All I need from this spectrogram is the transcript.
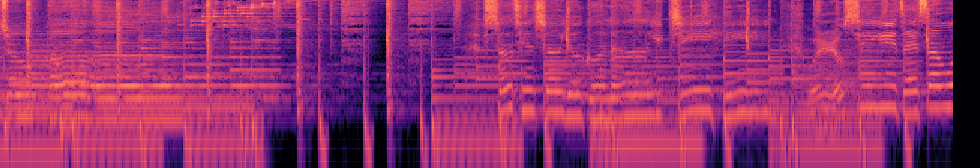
触碰。手牵手又过了一季，温柔细雨在伞外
